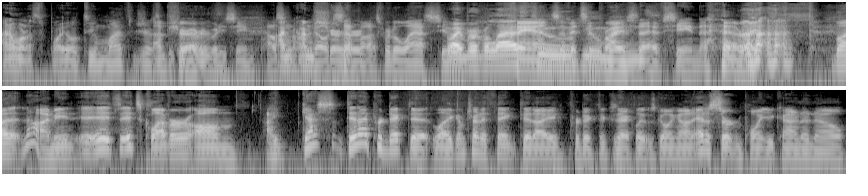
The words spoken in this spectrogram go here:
I don't want to spoil too much. Just I'm sure everybody's seen House on I'm Hill sure. except us. We're the last two Right, we're the last fans two of Vincent Price that have seen that, right? but no, I mean it's it's clever. Um, I guess did I predict it? Like I'm trying to think. Did I predict exactly what was going on? At a certain point, you kind of know.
